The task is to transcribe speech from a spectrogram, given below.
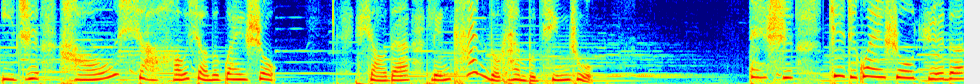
一只好小好小的怪兽，小的连看都看不清楚。但是这只怪兽觉得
